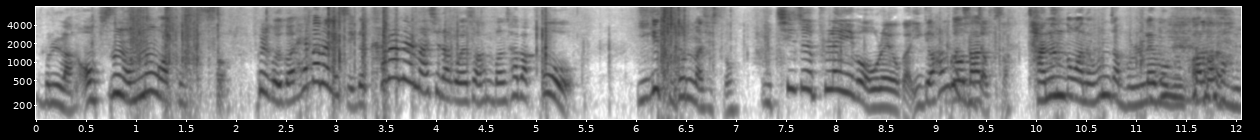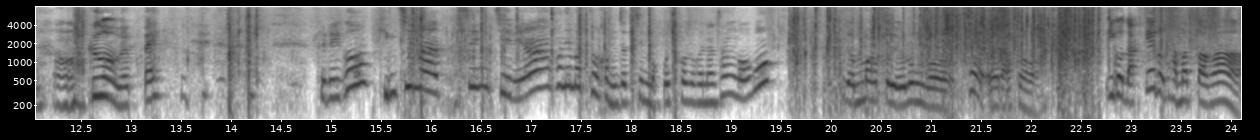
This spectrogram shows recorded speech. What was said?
몰라 없은 없는 거 같았어 그리고 이거 해바라기씨 이거 카라멜 맛이라고 해서 한번 사봤고 이게 지존 맛있어 이 치즈 플레이버 오레오가 이게 한국에 어, 진짜 나- 없어 자는 동안에 혼자 몰래 먹은 과자잖아. 어. 그건 왜 빼? 그리고 김치맛 스윙칩이랑 허니버터 감자칩 먹고 싶어서 그냥 산 거고 근데 엄마가 또 이런 거 최애라서 이거 낱개로 담았다가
